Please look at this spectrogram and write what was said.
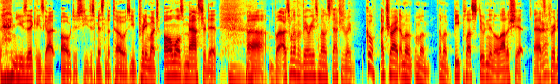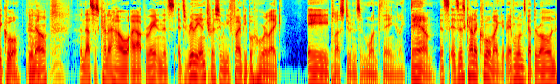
music, he's got oh, just he just missing the toes. You pretty much almost mastered it. uh, but I just want to have a various amount of statues. Right. Cool. I tried. I'm a I'm a I'm a B plus student in a lot of shit. That's Yeah. pretty cool. Yeah, You know yeah. And that's just kind of how I operate. And it's it's really interesting when you find people who are like A plus students in one thing. You're like, damn, it's it's just kind of cool. Like everyone's got their own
